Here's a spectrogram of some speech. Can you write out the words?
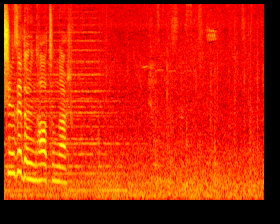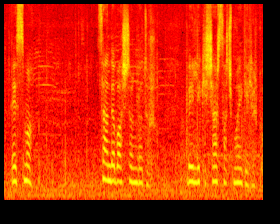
İşinize dönün hatunlar. Esma, sen de başlarında dur. Belli ki şer saçmaya gelir bu.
